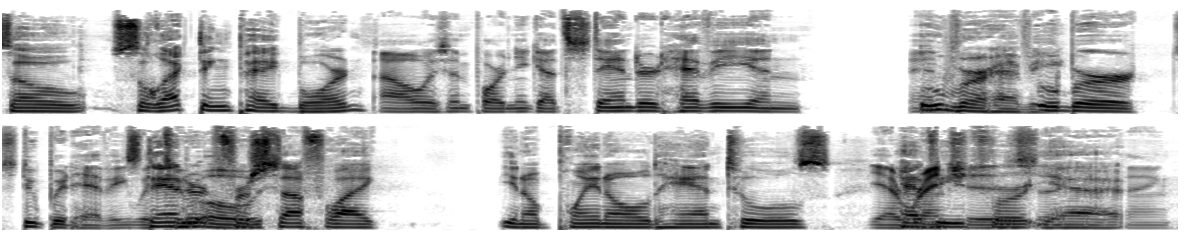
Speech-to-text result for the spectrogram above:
So, selecting pegboard, oh, Always important. You got standard, heavy, and, and uber heavy, uber stupid heavy. standard for stuff like, you know, plain old hand tools. yeah, heavy wrenches, for- that kind of yeah. thing.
